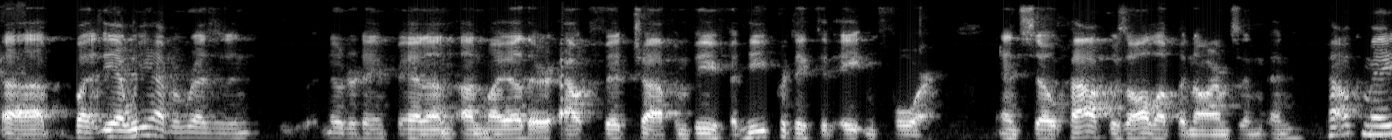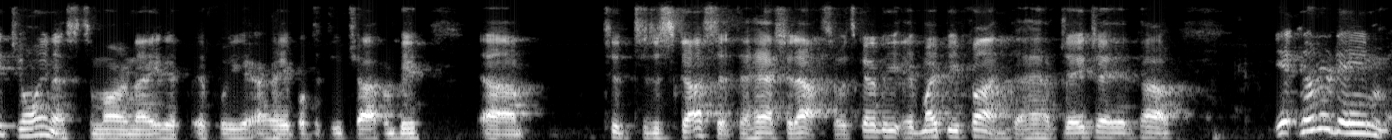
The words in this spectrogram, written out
Uh, but yeah, we have a resident Notre Dame fan on, on my other outfit, Chop and Beef, and he predicted eight and four. And so Pauk was all up in arms, and, and Pauk may join us tomorrow night if, if we are able to do Chop and Beef um, to, to discuss it, to hash it out. So it's going to be, it might be fun to have JJ and Pauk. Yeah, Notre Dame,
